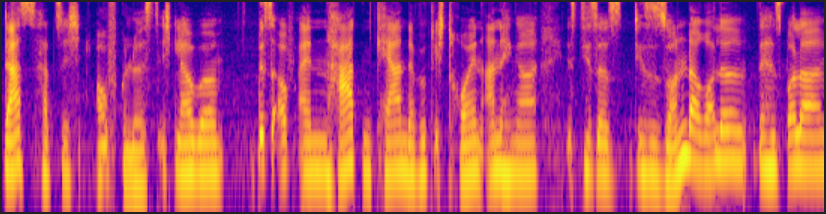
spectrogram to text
das hat sich aufgelöst. Ich glaube, bis auf einen harten Kern der wirklich treuen Anhänger ist dieses, diese Sonderrolle der Hisbollah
